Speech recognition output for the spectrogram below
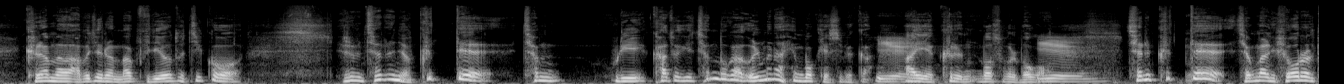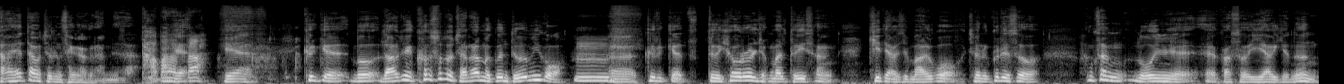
그러면 아버지는 막 비디오도 찍고 이러면 저는요 그때 참 우리 가족이 전부가 얼마나 행복했습니까? 예. 아이의 그런 모습을 보고. 예. 저는 그때 정말 효를 다 했다고 저는 생각을 합니다. 다 받았다? 예. 예. 그렇게 뭐 나중에 커서도 잘하면 그건 덤이고, 음. 어, 그렇게 더 효를 정말 더 이상 기대하지 말고 저는 그래서 항상 노인에 가서 이야기는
